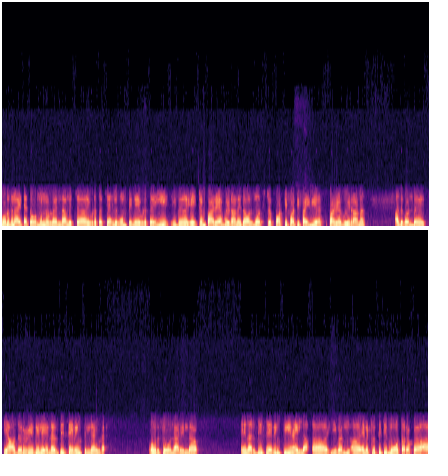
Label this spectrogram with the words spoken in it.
കൂടുതലായിട്ടേ തോന്നുന്നുള്ളൂ. എന്താന്ന് വെച്ചാൽ ഇവിടുത്തെ ചെലവും പിന്നെ ഇവിടുത്തെ ഈ ഇത് ഏറ്റവും പഴയ വീടാണ്. ഇത് almost forty forty five years പഴയ വീടാണ്. അതുകൊണ്ട് യാതൊരു രീതിയിൽ എനർജി സേവിങ്സ് ഇല്ല ഇവിടെ. ഒരു സോലാർ ഇല്ല. എനർജി സേവിങ് തീരെ ഇല്ല. ഈവൻ ഇലക്ട്രിസിറ്റി മോട്ടറൊക്കെ ആ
